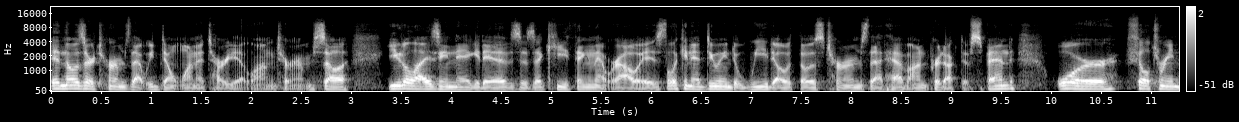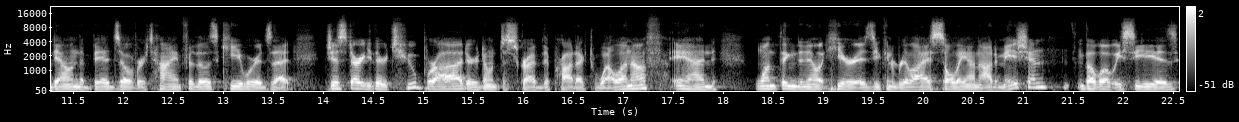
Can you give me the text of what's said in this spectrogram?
And those are terms that we don't want to target long term. So utilizing negatives is a key thing that we're always looking at doing to weed out those terms that have unproductive spend or filtering down the bids over time for those keywords that just are either too broad or don't describe the product well enough. And one thing to note here is you can rely solely on automation, but what we see is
